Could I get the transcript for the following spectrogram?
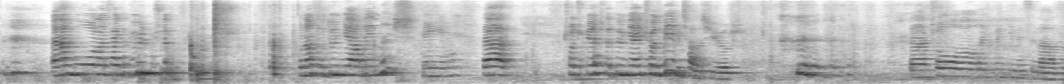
Anam bu oğlan sanki büyümüş de. Bu nasıl bir dünya mıymış? Diye. Daha çocuk yaşta dünyayı çözmeye mi çalışıyor? Daha çok ekmek yemesi lazım.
